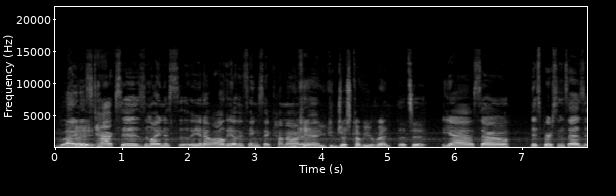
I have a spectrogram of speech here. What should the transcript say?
minus Right. taxes, minus you know all the other things that come You out of can't. it. You could just cover your rent. That's it. Yeah, so this person says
